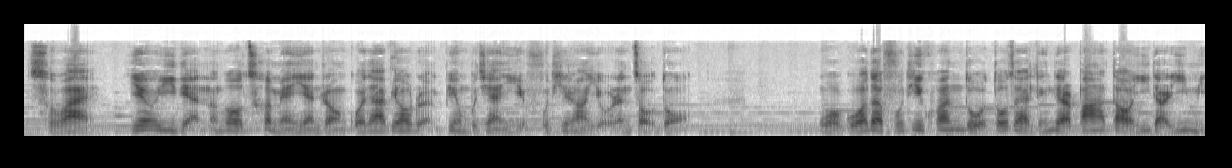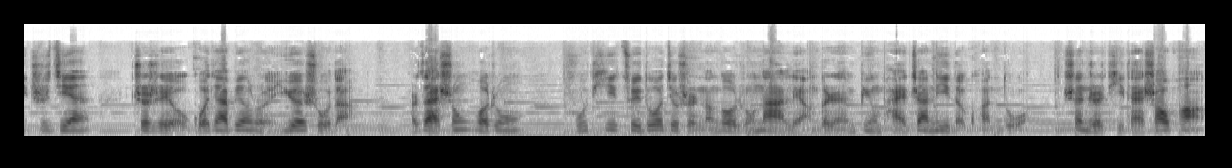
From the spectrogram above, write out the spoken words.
此外，也有一点能够侧面验证国家标准并不建议扶梯上有人走动。我国的扶梯宽度都在零点八到一点一米之间，这是有国家标准约束的。而在生活中，扶梯最多就是能够容纳两个人并排站立的宽度，甚至体态稍胖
